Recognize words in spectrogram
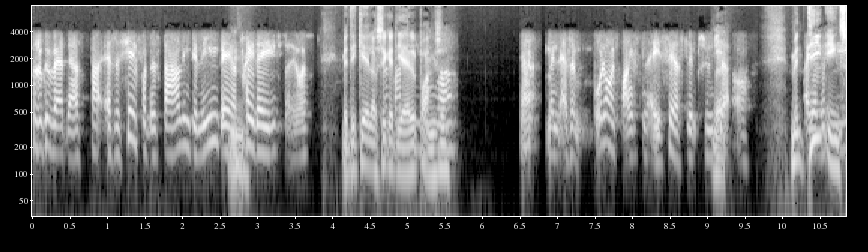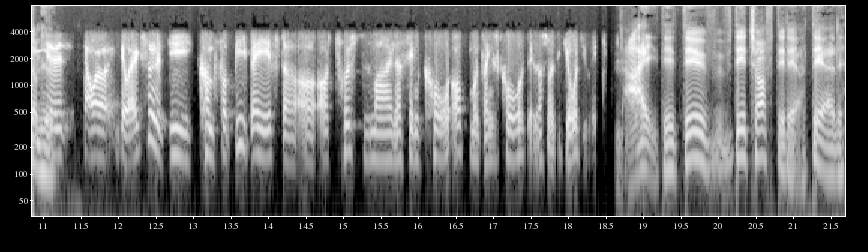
så du kan være deres, altså chefernes darling den ene dag, og tre dage efter jo også. Men det gælder sikkert i alle brancher. Ja, men altså, underholdsbranchen er især slem, synes Ja. jeg. Og, Men og jeg din sige, ensomhed, øh, der var, det var ikke sådan, at de kom forbi bagefter og, og trøstede mig, eller sendte kort, opmundringskort, eller sådan noget. Det gjorde de jo ikke. nej, det, det, det er toft, det der. Det er det.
